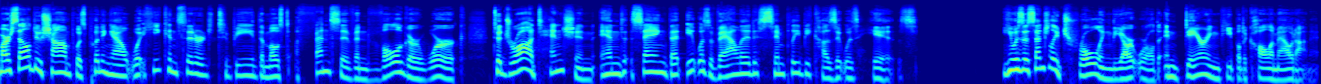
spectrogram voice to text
Marcel Duchamp was putting out what he considered to be the most offensive and vulgar work to draw attention and saying that it was valid simply because it was his. He was essentially trolling the art world and daring people to call him out on it.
